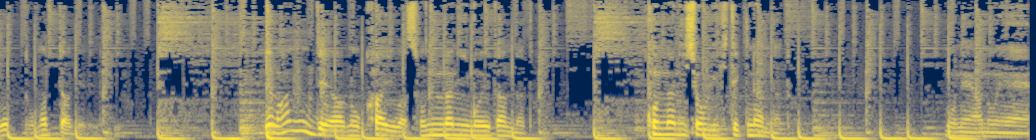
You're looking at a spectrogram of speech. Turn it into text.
ぞと思ったわけです。でなんであの回はそんなに燃えたんだと。こんなに衝撃的なんだと。もうねあのね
